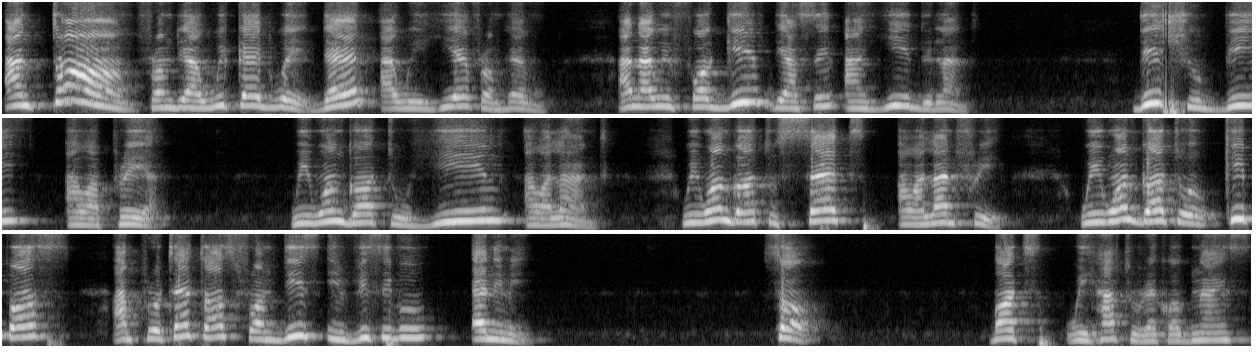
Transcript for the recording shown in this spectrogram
and turn from their wicked way, then I will hear from heaven and I will forgive their sin and heal the land. This should be our prayer. We want God to heal our land. We want God to set our land free. We want God to keep us and protect us from this invisible enemy. So, but we have to recognize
